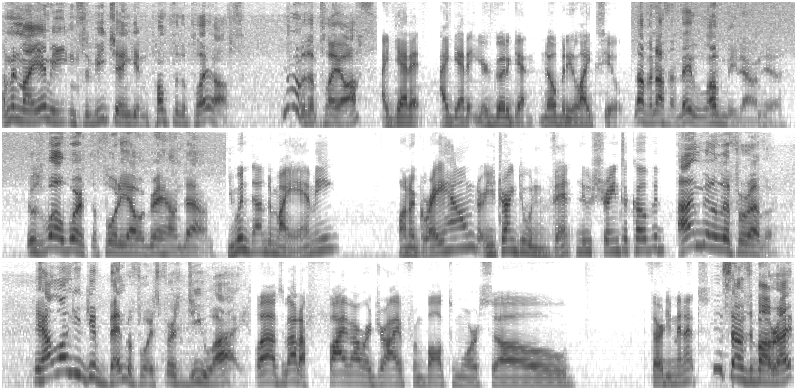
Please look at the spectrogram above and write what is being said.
I'm in Miami eating ceviche and getting pumped for the playoffs. You remember the playoffs? I get it. I get it. You're good again. Nobody likes you. Nothing, nothing. They love me down here. It was well worth the 40 hour Greyhound down. You went down to Miami on a Greyhound? Are you trying to invent new strains of COVID? I'm gonna live forever. Hey, how long you give Ben before his first DUI? Well, it's about a five hour drive from Baltimore, so 30 minutes? It sounds about right.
